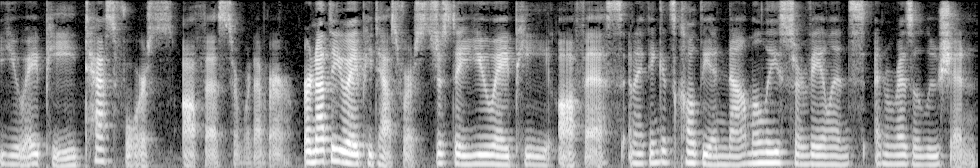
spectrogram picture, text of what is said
UAP task force office or whatever. Or not the UAP task force, just a UAP office. And I think it's called the Anomaly Surveillance and Resolution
